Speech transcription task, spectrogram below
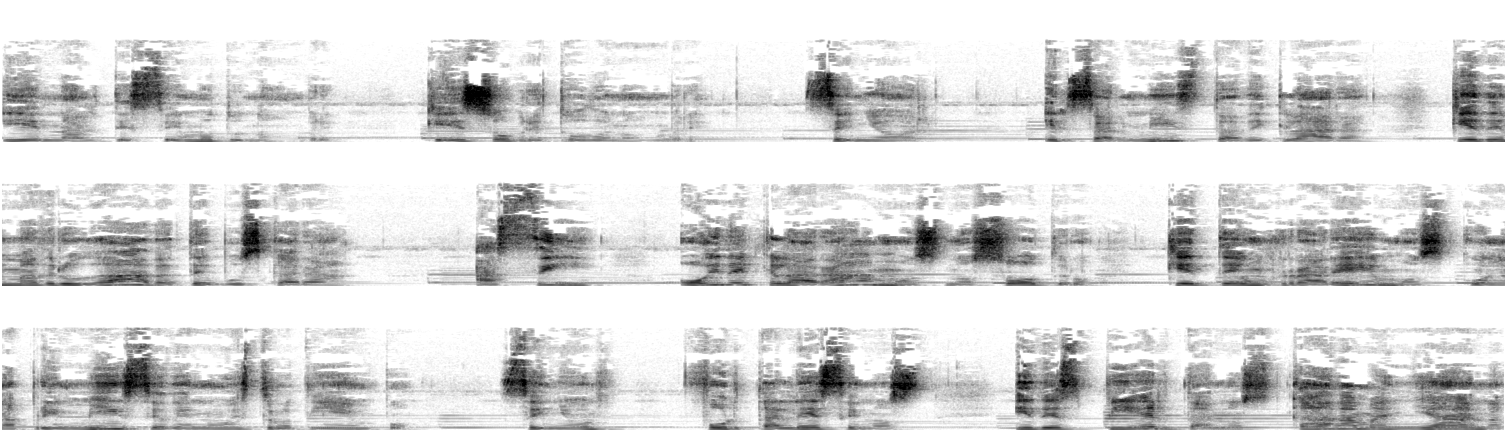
y enaltecemos tu nombre, que es sobre todo nombre. Señor, el salmista declara que de madrugada te buscará Así, hoy declaramos nosotros que te honraremos con la primicia de nuestro tiempo. Señor, fortalécenos y despiértanos cada mañana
